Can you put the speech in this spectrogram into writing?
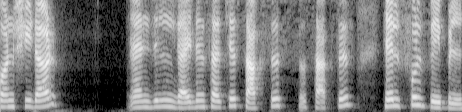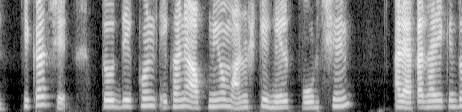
কনসিডার অ্যাঞ্জেল গাইডেন্স আছে, সাকসেস সাকসেস, হেল্পফুল পিপল, ঠিক আছে? তো দেখুন, এখানে আপনিও মানুষকে হেল্প করছেন, আর একাধারে কিন্তু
